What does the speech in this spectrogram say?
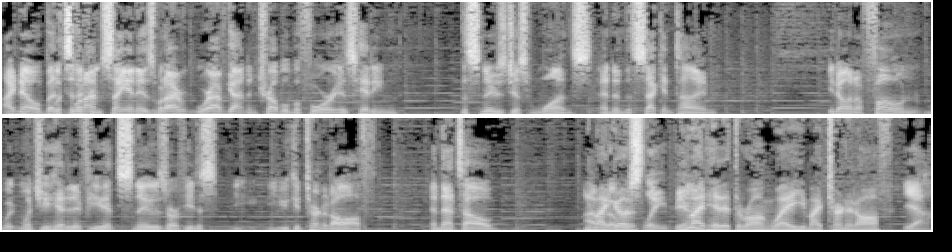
I know, but What's the what I'm saying is what I where I've gotten in trouble before is hitting the snooze just once, and then the second time, you know, on a phone, once you hit it, if you hit snooze or if you just you, you could turn it off, and that's how You I might would go oversleep. You Yeah, might hit it the wrong way. You might turn it off. yeah.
